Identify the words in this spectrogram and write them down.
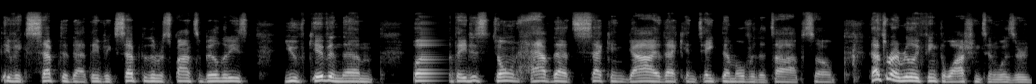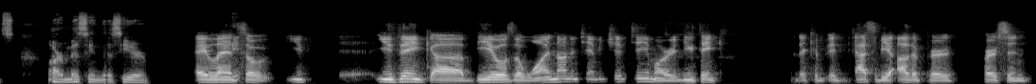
they've accepted that. They've accepted the responsibilities you've given them, but they just don't have that second guy that can take them over the top. So that's what I really think the Washington Wizards are missing this year. Hey, Lance, so you you think uh Beal's the one on a championship team, or do you think there could it has to be another per, person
